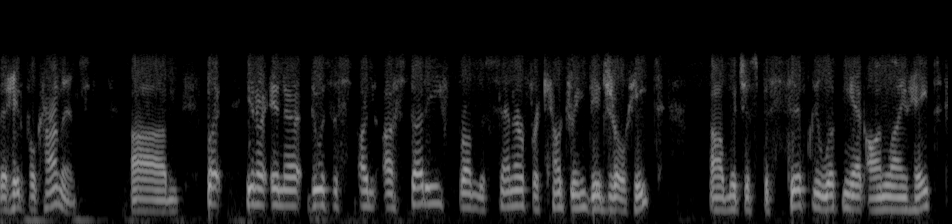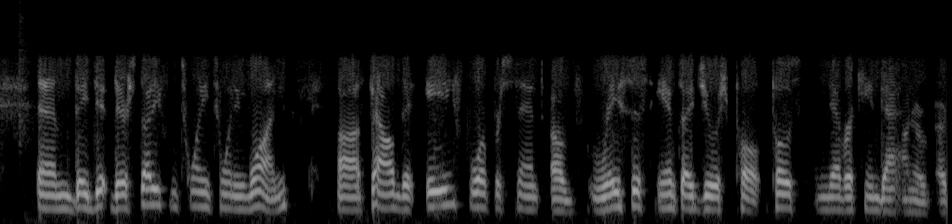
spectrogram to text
the hateful comments. Um, but you know, in a there was a, a, study from the Center for Countering Digital Hate, um, which is specifically looking at online hate, and they did their study from 2021 uh, found that 84% of racist, anti-Jewish po- posts never came down, or, or,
